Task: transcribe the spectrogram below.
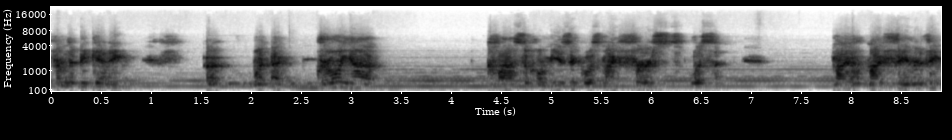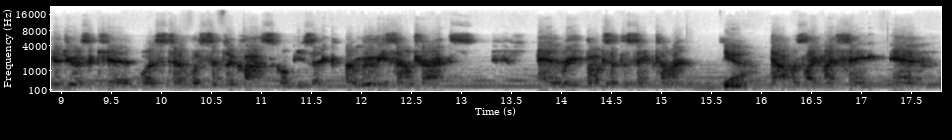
from the beginning. Uh, when, uh, growing up, classical music was my first listen. My, my favorite thing to do as a kid was to listen to classical music or movie soundtracks and read books at the same time. Yeah. That was like my thing. And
